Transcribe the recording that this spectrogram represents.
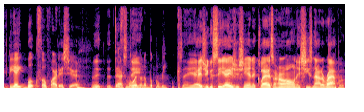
58 books so far this year. That's, That's more deep. than a book a week. So, As you can see, Asia, she in a class of her own, and she's not a rapper.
